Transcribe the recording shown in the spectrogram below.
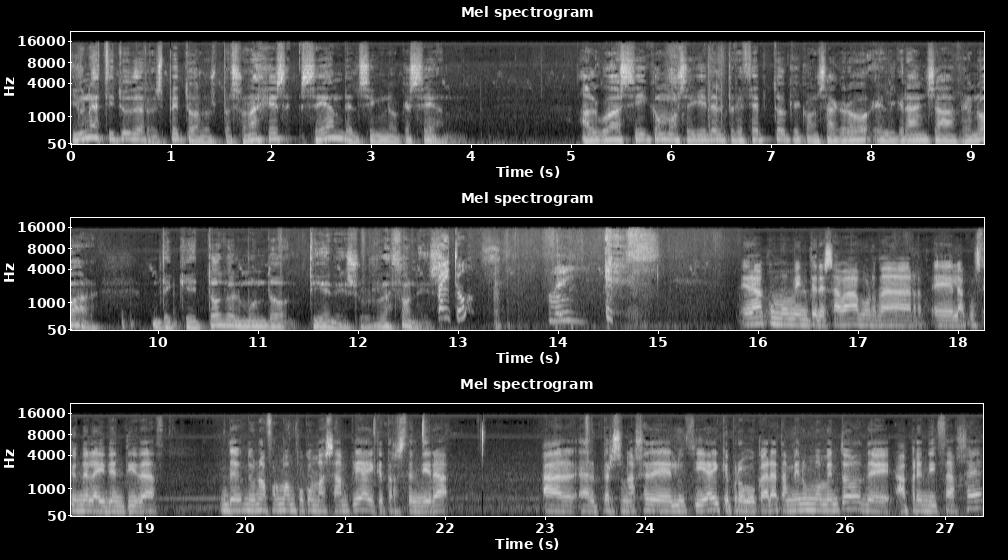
y una actitud de respeto a los personajes, sean del signo que sean. Algo así como seguir el precepto que consagró el gran Jean Renoir, de que todo el mundo tiene sus razones. ¿Y tú? Ay. Era como me interesaba abordar eh, la cuestión de la identidad de, de una forma un poco más amplia y que trascendiera al, al personaje de Lucía y que provocara también un momento de aprendizaje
